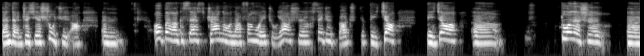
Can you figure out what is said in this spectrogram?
等等这些数据啊，嗯，Open Access Journal 呢分为主要是 C 就比较比较比较呃多的是。呃，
